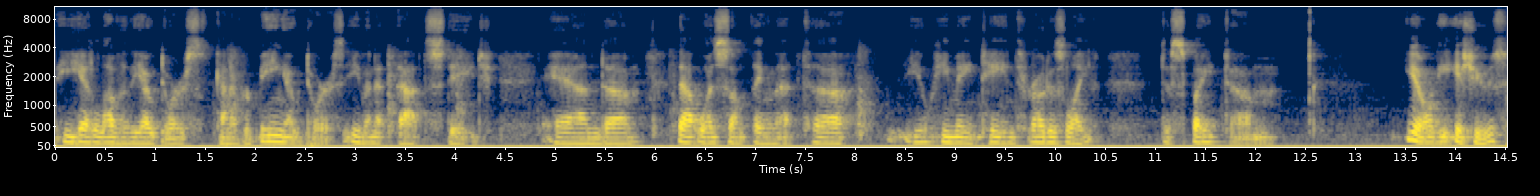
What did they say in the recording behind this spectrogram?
he had a love of the outdoors, kind of for being outdoors, even at that stage. And um, that was something that uh, you know, he maintained throughout his life, despite um, you know the issues.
